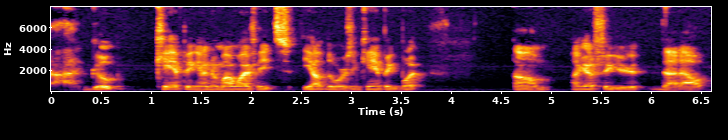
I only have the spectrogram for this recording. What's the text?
uh, go camping. I know my wife hates the outdoors and camping, but um, I got to figure that out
